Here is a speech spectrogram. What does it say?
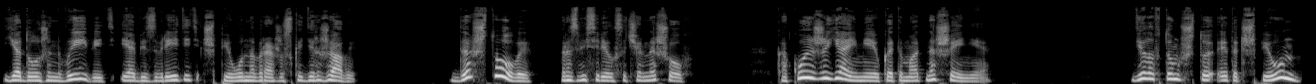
Я должен выявить и обезвредить шпиона вражеской державы". "Да что вы?" развеселился Чернышов. Какое же я имею к этому отношение? Дело в том, что этот шпион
